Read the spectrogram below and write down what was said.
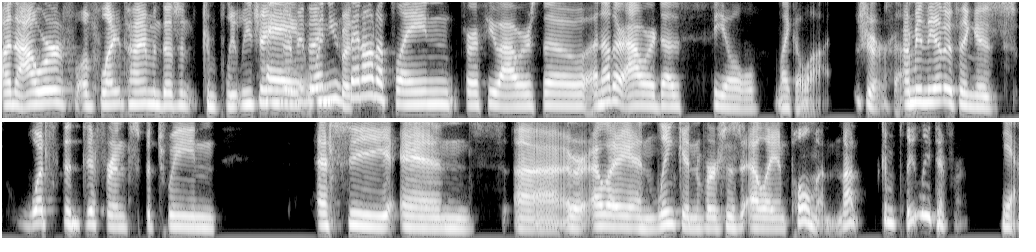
an hour of flight time and doesn't completely change Hey, everything. when you've but been on a plane for a few hours, though, another hour does feel like a lot. sure. so. I mean, the other thing is, what's the difference between SC and uh, or LA and Lincoln versus LA and Pullman? Not completely different. Yeah.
